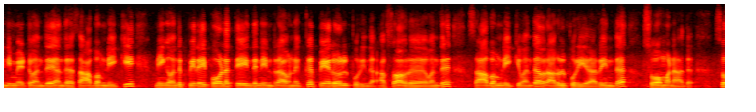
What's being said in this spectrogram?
இனிமேட்டு வந்து அந்த சாபம் நீக்கி நீங்கள் வந்து பிறை போல தேய்ந்து நின்ற அவனுக்கு பேரருள் புரிந்தார். ஸோ அவர் வந்து சாபம் நீக்கி வந்து அவர் அருள் புரிகிறாரு. இந்த சோமநாதர். ஸோ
